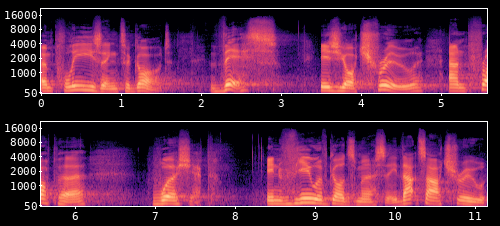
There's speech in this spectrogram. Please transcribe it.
and pleasing to God. This is your true and proper worship. In view of God's mercy, that's our true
